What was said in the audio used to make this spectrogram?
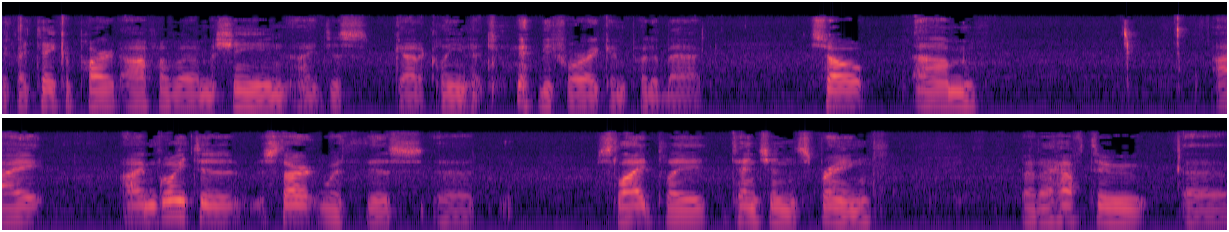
if I take a part off of a machine, I just gotta clean it before I can put it back. So um, I I'm going to start with this uh, slide plate tension spring but I have to uh,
